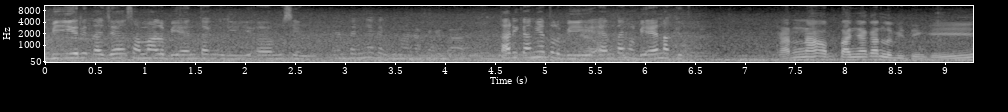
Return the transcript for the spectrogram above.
Lebih irit aja sama lebih enteng di uh, mesin. Entengnya kayak gimana? Tarikannya tuh lebih enteng, lebih enak gitu. Karena oktanya kan lebih tinggi,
